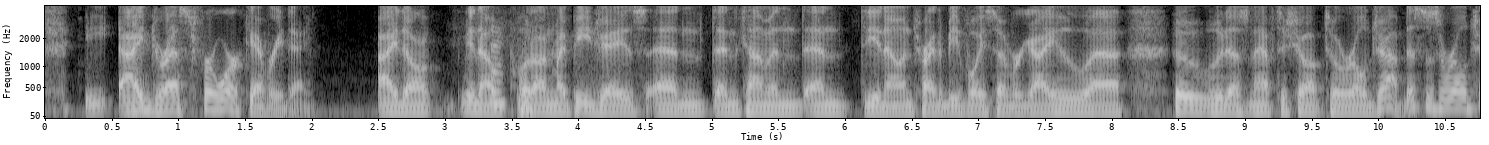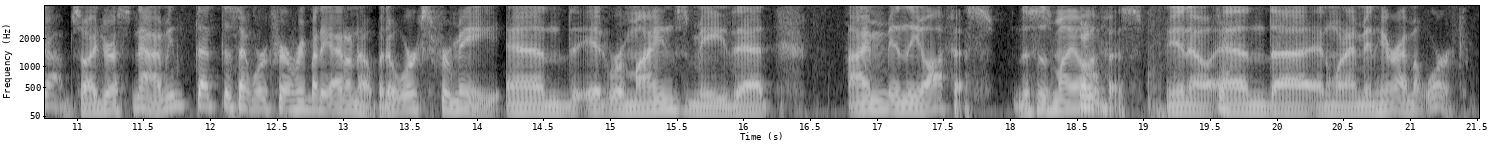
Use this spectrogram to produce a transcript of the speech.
I dress for work every day. I don't, you know, exactly. put on my PJs and then come and and you know and try to be voiceover guy who uh, who who doesn't have to show up to a real job. This is a real job, so I dress now. I mean, that does that work for everybody? I don't know, but it works for me, and it reminds me that I'm in the office. This is my office, you know, and uh, and when I'm in here, I'm at work.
